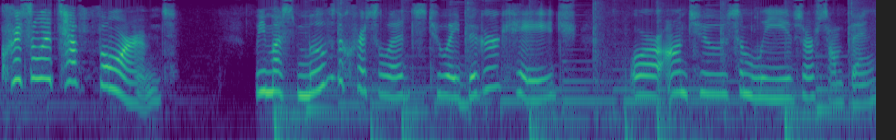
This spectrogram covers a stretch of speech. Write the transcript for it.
Chrysalids have formed. We must move the chrysalids to a bigger cage or onto some leaves or something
